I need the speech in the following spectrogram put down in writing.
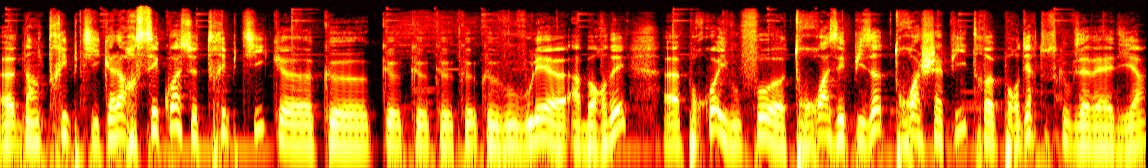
euh, d'un triptyque. Alors, c'est quoi ce triptyque euh, que, que, que, que, que- que vous voulez euh, aborder Euh, Pourquoi il vous faut euh, trois épisodes, trois chapitres pour dire tout ce que vous avez à dire?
